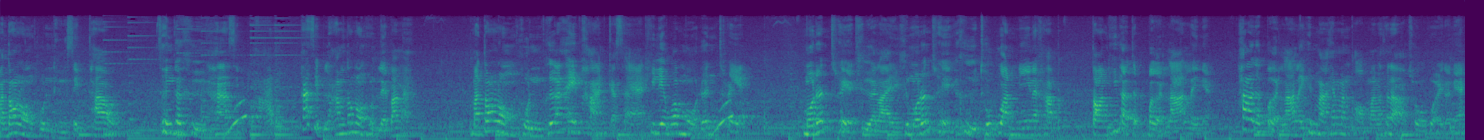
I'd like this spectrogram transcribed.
มันต้องลงทุนถึง 10 เท่า ซึ่งก็คือ 50 ล้าน 50 ล้านมันต้องลงทุนเลยบ้างอะมันต้องลงทุนเพื่อให้ผ่านกระแสที่เรียกว่า modern trade modern trade คืออะไร คือ modern trade ก็คือทุกวันนี้นะครับ ตอนที่เราจะเปิดร้านอะไรเนี่ย ถ้าเราจะเปิดร้านอะไรขึ้นมาให้มันออกมาลักษณะโชว์หวยตัวเนี้ย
